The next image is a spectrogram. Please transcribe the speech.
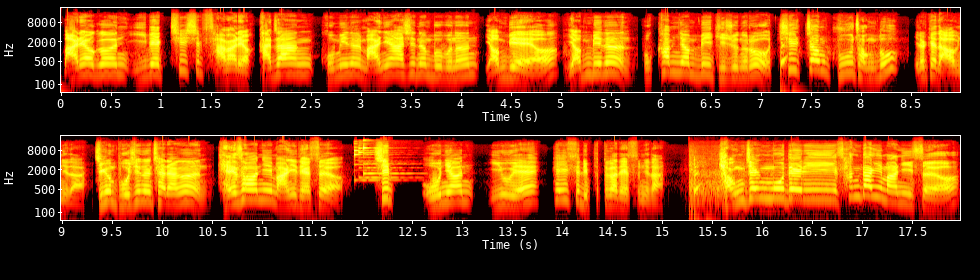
마력은 274마력. 가장 고민을 많이 하시는 부분은 연비예요. 연비는 복합 연비 기준으로 7.9 정도 이렇게 나옵니다. 지금 보시는 차량은 개선이 많이 됐어요. 15년 이후에 페이스리프트가 됐습니다. 경쟁 모델이 상당히 많이 있어요.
